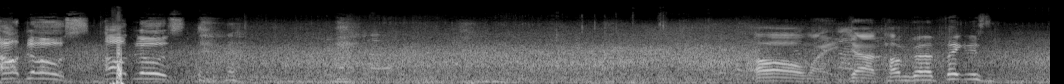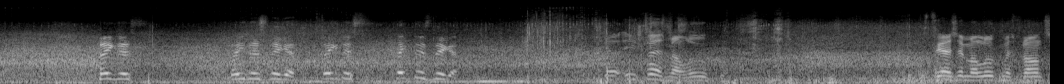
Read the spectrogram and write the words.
Outlaws! Outlaws! oh my god, I'm gonna take this. Take this. Take this nigga. Take this. Take this nigga. E tu és maluco? Este gajo é maluco, mas pronto.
